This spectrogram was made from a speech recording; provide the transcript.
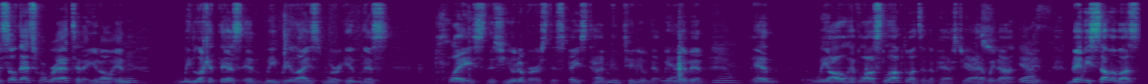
So that's where we're at today, you know, and Mm-hmm. We look at this and we realize we're in this place, this universe, this space time continuum that we Mm-hmm. Yeah. live in. Yeah. And we all have lost loved ones in the past year, Yes. have we not? Yes. I mean, maybe some of us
